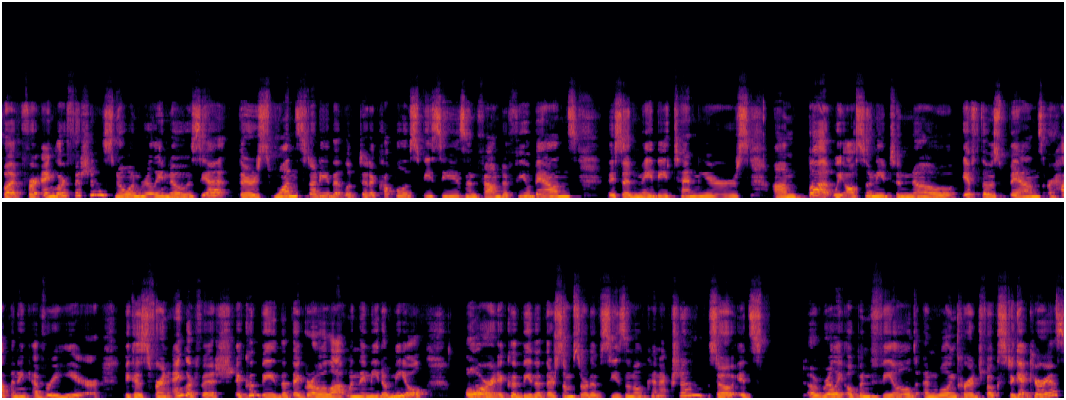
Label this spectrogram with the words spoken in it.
But for angler fishes, no one really knows yet. There's one study that looked at a couple of species and found a few bands. They said maybe 10 years. Um, but we also need to know if those bands are happening every year. Because for an anglerfish, it could be that they grow a lot when they meet a meal, or it could be that there's some sort of seasonal connection. So it's a really open field and we'll encourage folks to get curious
